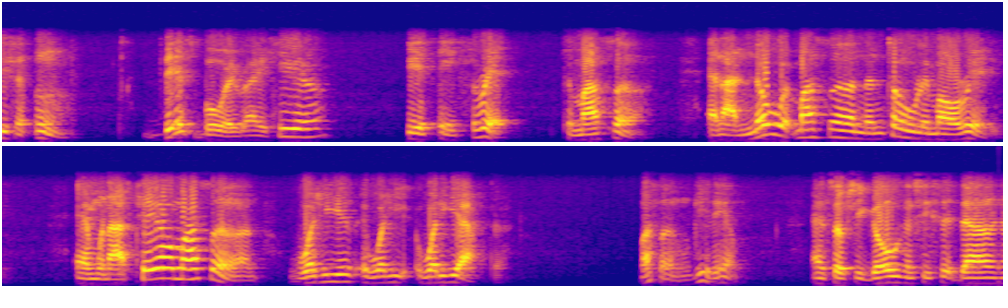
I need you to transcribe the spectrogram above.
She said, mm, this boy right here is a threat to my son. And I know what my son done told him already. And when I tell my son what he is, what he what he after, my son will get him. And so she goes and she sits down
